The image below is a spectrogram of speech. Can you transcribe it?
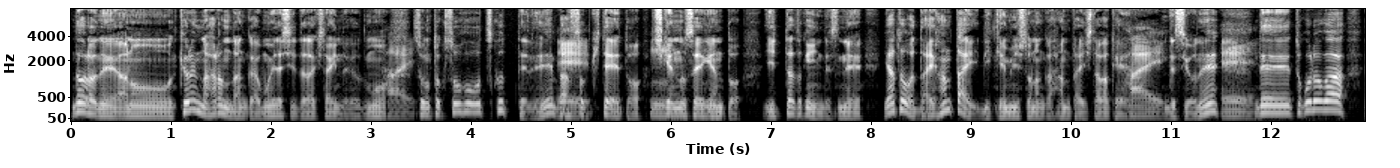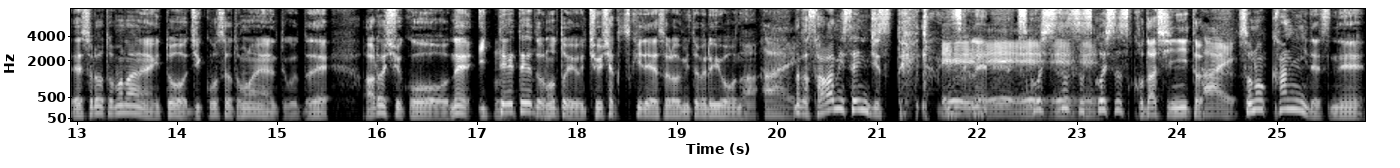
だからねあの、去年の春の段階を思い出していただきたいんだけれども、はい、その特措法を作ってね、罰則規定と試験の制限といったときにですね、野党は大反対、立憲民主党なんか反対したわけですよね。はいえ。ー、でところが、それを伴わないと、実効性を伴わないということで、ある種こう、ね、一定程度のという注釈付きでそれを認めるような、はい、なんかサラミ戦術って言ったんですよね、えー、少しずつ少しずつ小出しにと、はい、その間にですね、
